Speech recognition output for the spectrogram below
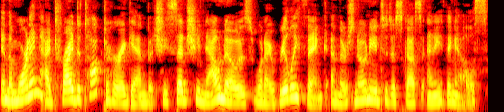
In the morning, I tried to talk to her again, but she said she now knows what I really think, and there's no need to discuss anything else.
